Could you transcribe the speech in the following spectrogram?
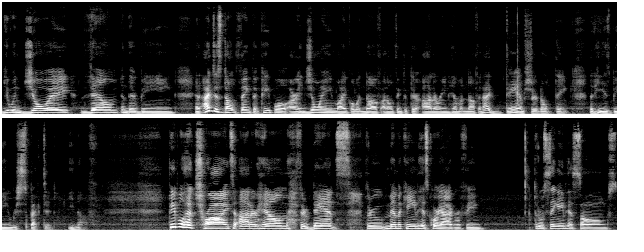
You enjoy them and their being. And I just don't think that people are enjoying Michael enough. I don't think that they're honoring him enough. And I damn sure don't think that he is being respected enough. People have tried to honor him through dance, through mimicking his choreography, through singing his songs,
